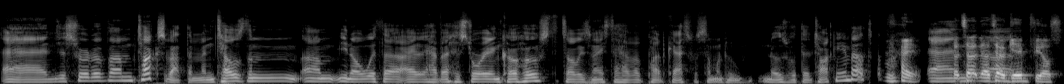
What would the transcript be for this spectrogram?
and just sort of, um, talks about them. And and tells them, um, you know, with a, I have a historian co-host. It's always nice to have a podcast with someone who knows what they're talking about. Right. And that's how, that's uh, how Gabe feels.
